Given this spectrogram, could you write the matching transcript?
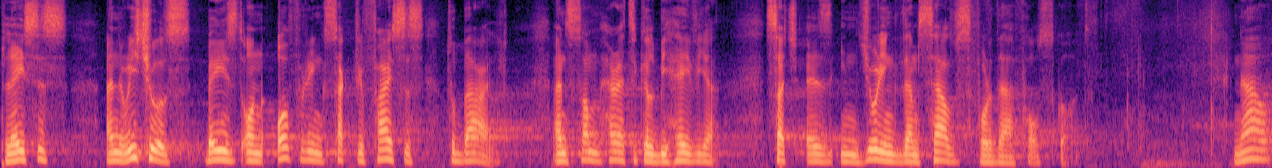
places, and rituals based on offering sacrifices to Baal and some heretical behavior, such as injuring themselves for their false god. Now,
